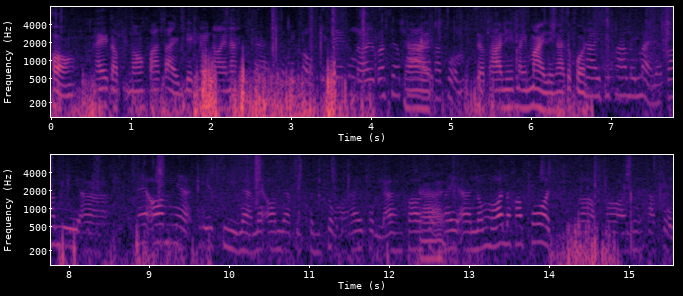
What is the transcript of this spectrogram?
ของให้กับน้องฟ้าใสเล็กน้อยๆนะใช่จะมีของกินเล็กน้อยแล้วก็เสื้อผ้าใช่นะครับผม เสื้อผ้านี้ใหม่ๆเลยนะทุกคน ใช่เสื้อผ้าใหม่ๆแล้วก็มีอ่าแม่อ้อมเนี่ย TFC เนี่ยแม่อ้อมเนี่ยเป็นคนส่งมาให้ผมนะก็ใช่ ส่งให้อ่าน้องมอสนะครับโพดก็พอนี่ครับผม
